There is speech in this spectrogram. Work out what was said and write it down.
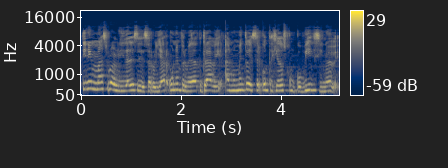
tienen más probabilidades de desarrollar una enfermedad grave al momento de ser contagiados con COVID-19,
